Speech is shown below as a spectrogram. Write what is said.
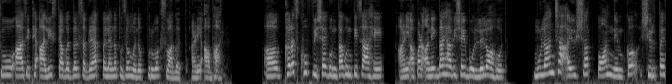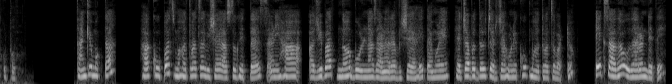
तू आज इथे आलीस त्याबद्दल सगळ्यात पहिल्यांदा तुझं मनपूर्वक स्वागत आणि आभार. खरंच खूप विषय गुंतागुंतीचा आहे आणि आपण अनेकदा ह्याविषयी बोललेलो आहोत. मुलांच्या आयुष्यात पॉन नेमकं शिरतंय कुठून? Thank you Mukta. हा खूपच महत्त्वाचा विषय आज तू घेतलायस आणि हा अजिबात न बोलला जाणारा विषय आहे त्यामुळे ह्याच्याबद्दल चर्चा होणे खूप महत्वाचं वाटतं. एक साधं उदाहरण देते.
